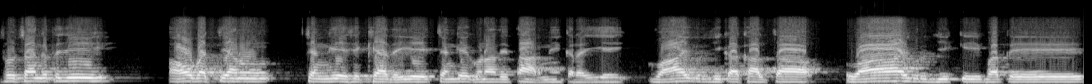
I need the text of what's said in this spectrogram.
ਸੋ ਸੰਗਤ ਜੀ, ਆਓ ਬੱਚਿਆਂ ਨੂੰ ਚੰਗੇ ਸਿੱਖਿਆ ਦਈਏ, ਚੰਗੇ ਗੁਣਾਂ ਦੇ ਧਾਰਨੇ ਕਰਾਈਏ। ਵਾਹਿਗੁਰੂ ਜੀ ਕਾ ਖਾਲਸਾ, ਵਾਹਿਗੁਰੂ ਜੀ ਕੀ ਫਤਿਹ।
